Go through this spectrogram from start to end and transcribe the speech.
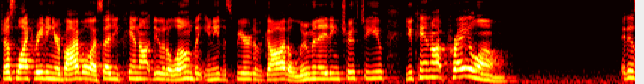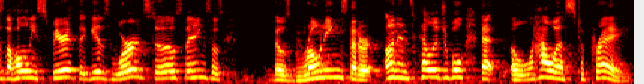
Just like reading your Bible, I said you cannot do it alone, but you need the Spirit of God illuminating truth to you. You cannot pray alone. It is the Holy Spirit that gives words to those things, those, those groanings that are unintelligible, that allow us to pray.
